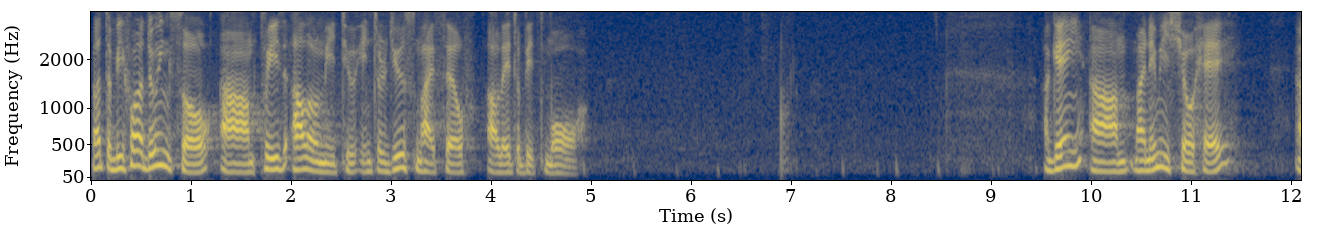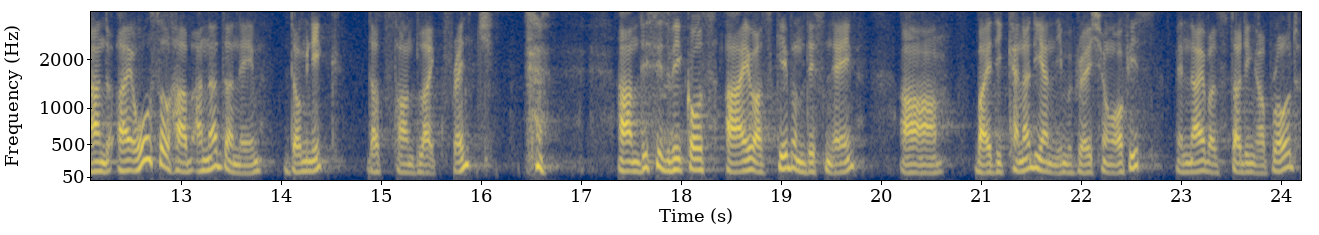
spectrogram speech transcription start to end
But before doing so, um, please allow me to introduce myself a little bit more. Again, um, my name is Shohei, and I also have another name, Dominic, that sounds like French. um, this is because I was given this name uh, by the Canadian Immigration Office when I was studying abroad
